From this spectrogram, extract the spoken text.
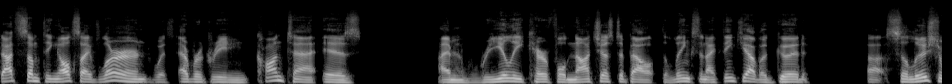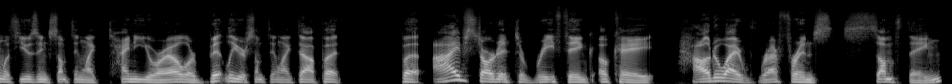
that's something else I've learned with evergreen content is I'm really careful, not just about the links. And I think you have a good uh, solution with using something like tiny URL or Bitly or something like that. But, but I've started to rethink, okay, how do I reference something?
